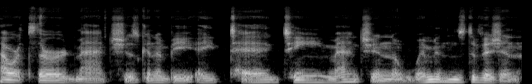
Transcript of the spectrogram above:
Our third match is going to be a tag team match in the women's division.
